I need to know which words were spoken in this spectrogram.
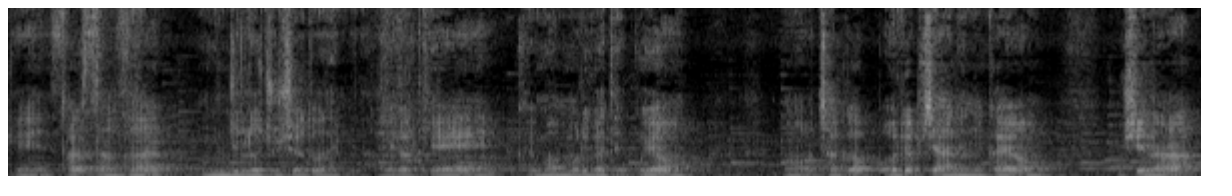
이렇게 살살살 문질러 주셔도 됩니다. 이렇게 그 마무리가 됐고요. 어, 작업 어렵지 않으니까요. 혹시나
